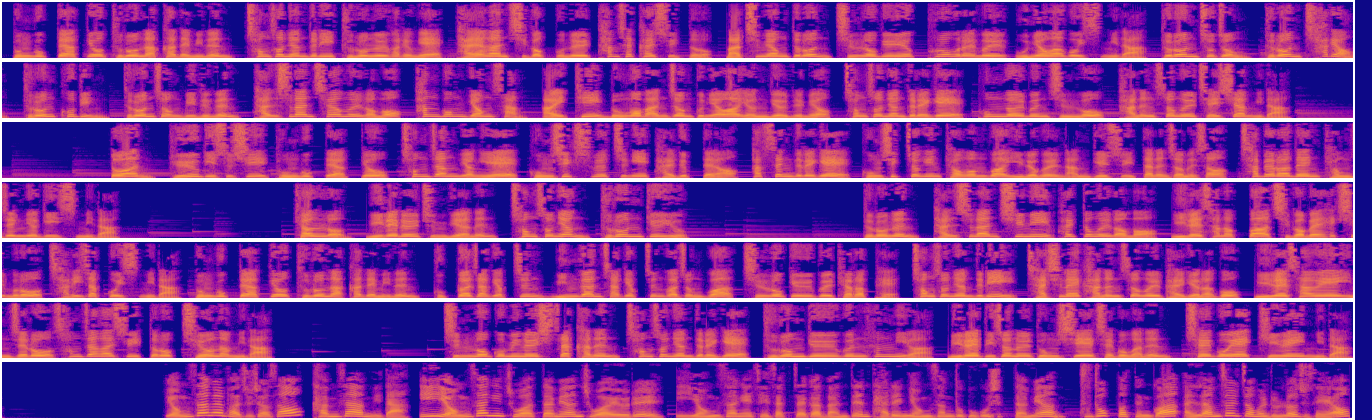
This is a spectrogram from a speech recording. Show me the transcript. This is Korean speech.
동국대학교 드론 아카데미는 청소년들이 드론을 활용해 다양한 직업군을 탐색할 수 있도록 맞춤형 드론 진로교육 프로그램을 운영하고 있습니다. 드론 조종, 드론 촬영, 드론 코딩, 드론 정비 등은 단순한 체험을 넘어 항공 영상, IT, 농업 안전 분야와 연결되며 청소년들에게 폭넓은 진로 가능성을 제시합니다. 또한 교육 이수시 동국대학교 총장 명의의 공식 수료증이 발급되어 학생들에게 공식적인 경험과 이력을 남길 수 있다는 점에서 차별화된 경쟁력이 있습니다. 결론, 미래를 준비하는 청소년 드론 교육. 드론은 단순한 취미 활동을 넘어 미래 산업과 직업의 핵심으로 자리 잡고 있습니다. 동국대학교 드론 아카데미는 국가 자격증, 민간 자격증 과정과 진로 교육을 결합해 청소년들이 자신의 가능성을 발견하고 미래 사회의 인재로 성장할 수 있도록 지원합니다. 진로 고민을 시작하는 청소년들에게 드론 교육은 흥미와 미래 비전을 동시에 제공하는 최고의 기회입니다. 영상을 봐주셔서 감사합니다. 이 영상이 좋았다면 좋아요를, 이 영상의 제작자가 만든 다른 영상도 보고 싶다면 구독 버튼과 알람 설정을 눌러주세요.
